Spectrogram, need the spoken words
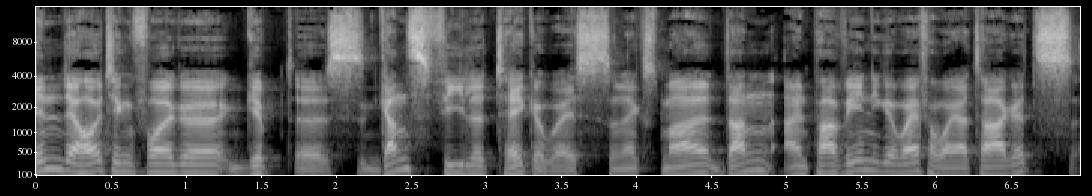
In der heutigen Folge gibt es ganz viele Takeaways zunächst mal, dann ein paar wenige Waferwire Targets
